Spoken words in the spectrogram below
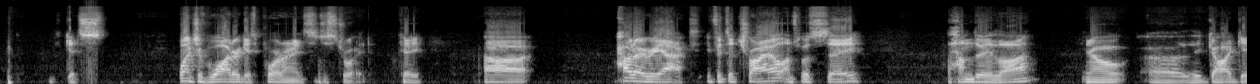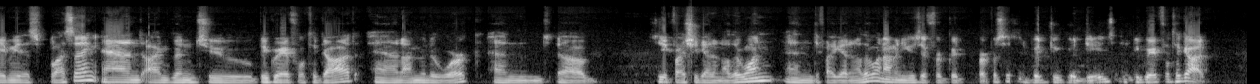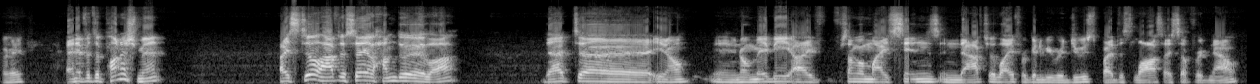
gets a bunch of water gets poured on it, it's destroyed. Okay, uh, how do I react? If it's a trial, I'm supposed to say, Alhamdulillah, you know, uh, that God gave me this blessing, and I'm going to be grateful to God, and I'm going to work and uh, see if I should get another one. And if I get another one, I'm going to use it for good purposes and good do good deeds, and be grateful to God. Okay, and if it's a punishment, I still have to say Alhamdulillah that uh, you know you know maybe I've some of my sins in the afterlife are going to be reduced by this loss I suffered now.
